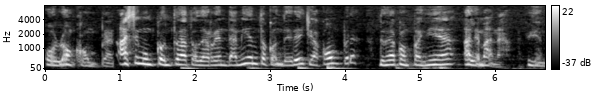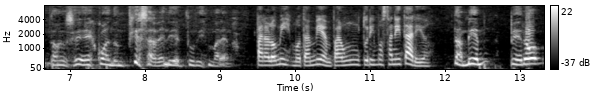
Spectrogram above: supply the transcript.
o lo compran. Hacen un contrato de arrendamiento con derecho a compra de una compañía alemana. Y entonces es cuando empieza a venir el turismo alemán Para lo mismo también, para un turismo sanitario. también, pero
